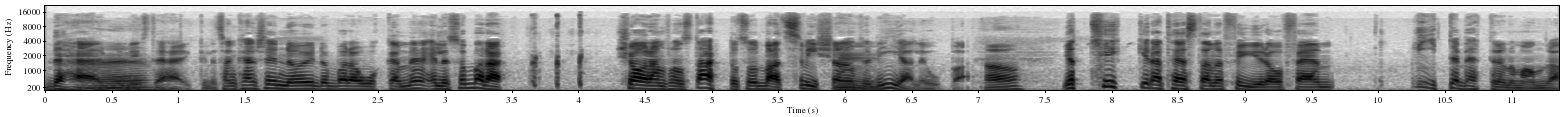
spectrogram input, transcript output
det här med Nej. Mr Hercules. Han kanske är nöjd att bara åka med, eller så bara kör han från start och så bara swishar han förbi allihopa. ja, Jag tycker att hästarna 4 och 5 lite bättre än de andra.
